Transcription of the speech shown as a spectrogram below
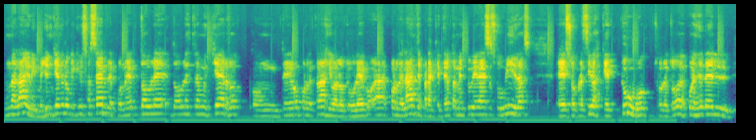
Una lágrima. Yo entiendo lo que quiso hacer de poner doble, doble extremo izquierdo con Teo por detrás y Balotouré ah, por, delante para que Teo también tuviera esas subidas eh, sorpresivas que tuvo, sobre todo después del,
